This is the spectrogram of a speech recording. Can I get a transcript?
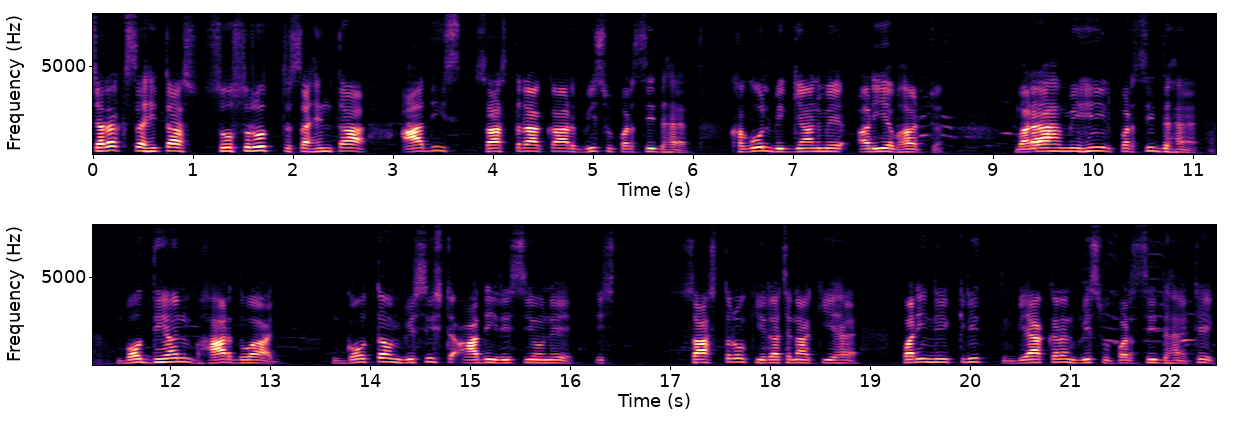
चरक संहिता, सुश्रुत संहिता आदि शास्त्राकार विश्व प्रसिद्ध है। खगोल विज्ञान में आर्यभट्ट बराह मिहिर प्रसिद्ध हैं। बौद्धियन भारद्वाज, गौतम विशिष्ट आदि ऋषियों ने शास्त्रों की रचना की है। परिनिकृत व्याकरण विश्व प्रसिद्ध हैं, ठीक।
